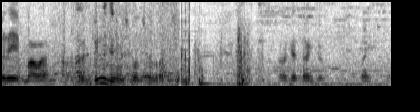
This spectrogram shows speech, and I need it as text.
అదే బావా పిన్ని చేయించుకోవచ్చు okay thank you thank you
